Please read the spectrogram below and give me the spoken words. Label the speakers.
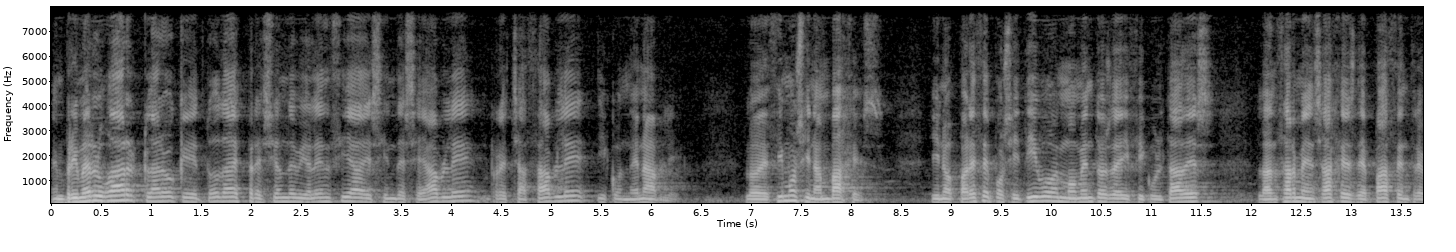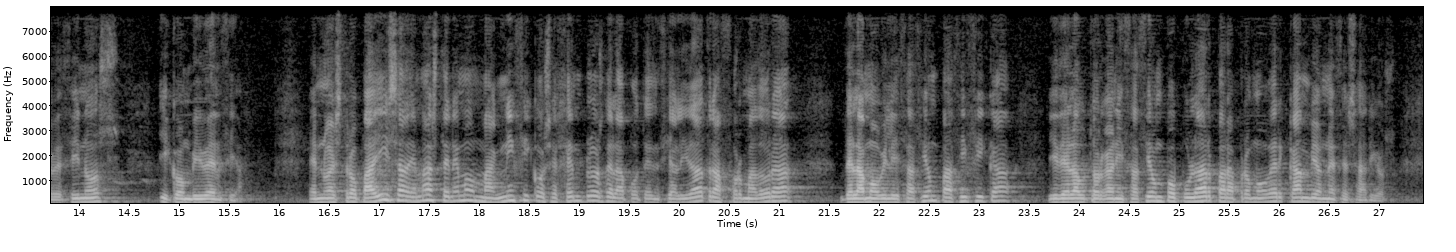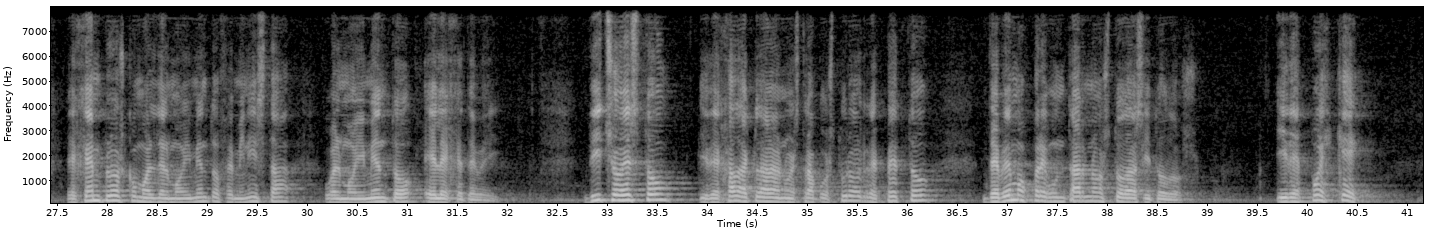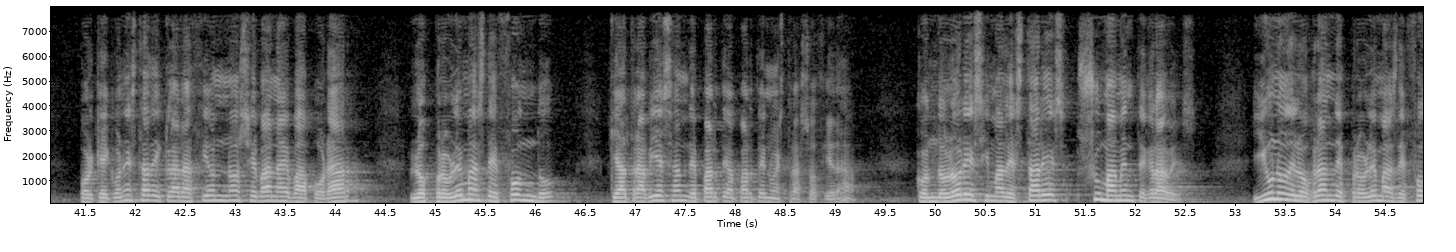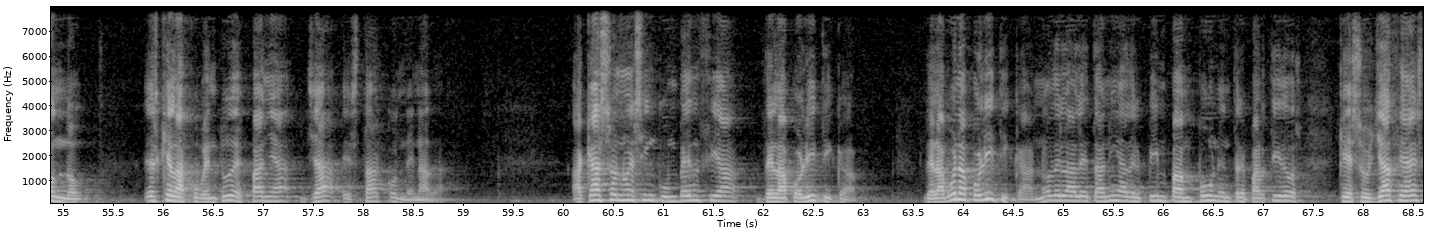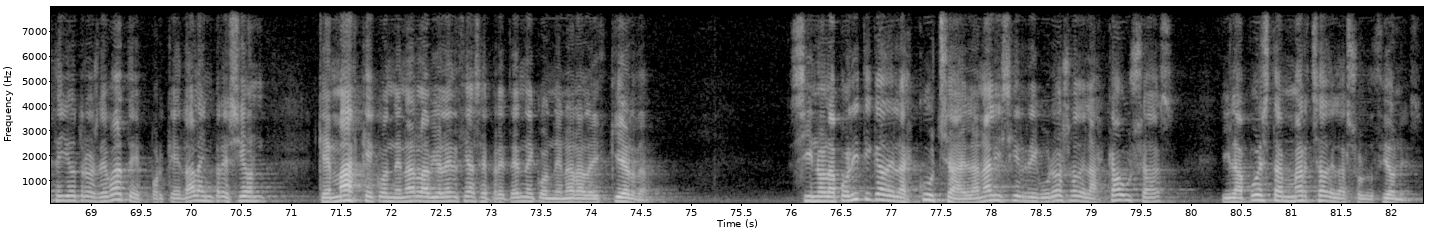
Speaker 1: En primer lugar, claro que toda expresión de violencia es indeseable, rechazable y condenable. Lo decimos sin ambajes y nos parece positivo en momentos de dificultades lanzar mensajes de paz entre vecinos y convivencia. En nuestro país, además, tenemos magníficos ejemplos de la potencialidad transformadora de la movilización pacífica y de la autoorganización popular para promover cambios necesarios. Ejemplos como el del movimiento feminista o el movimiento LGTBI. Dicho esto, y dejada clara nuestra postura al respecto, debemos preguntarnos todas y todos, ¿y después qué? Porque con esta declaración no se van a evaporar los problemas de fondo que atraviesan de parte a parte nuestra sociedad, con dolores y malestares sumamente graves. Y uno de los grandes problemas de fondo es que la juventud de España ya está condenada. ¿Acaso no es incumbencia de la política, de la buena política, no de la letanía del pim pam pum entre partidos que subyace a este y otros debates? Porque da la impresión que más que condenar la violencia se pretende condenar a la izquierda sino la política de la escucha, el análisis riguroso de las causas y la puesta en marcha de las soluciones.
